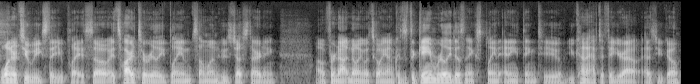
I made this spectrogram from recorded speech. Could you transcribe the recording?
one or two weeks that you play. So it's hard to really blame someone who's just starting um, for not knowing what's going on because the game really doesn't explain anything to you. You kind of have to figure out as you go.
